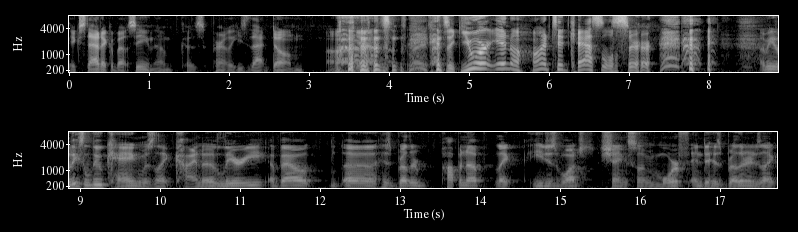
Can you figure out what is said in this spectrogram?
ecstatic about seeing them because apparently he's that dumb. Uh, it's, it's like you are in a haunted castle, sir. I mean, at least Liu Kang was like kind of leery about uh, his brother popping up. Like he just watched Shang Tsung morph into his brother, and he's like,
